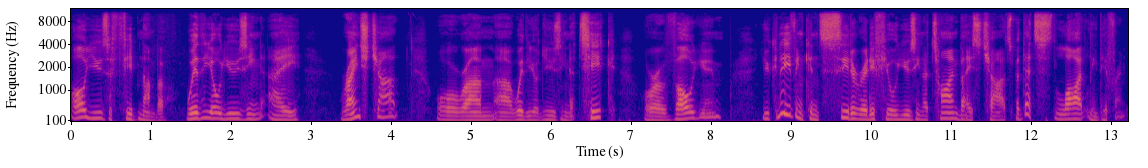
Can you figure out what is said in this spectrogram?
I'll use a fib number. Whether you're using a range chart or um, uh, whether you're using a tick or a volume you can even consider it if you're using a time-based charts but that's slightly different.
